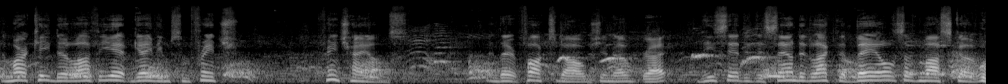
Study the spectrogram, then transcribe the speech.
the Marquis de Lafayette gave him some French French hounds, and they're fox dogs, you know. Right. He said it sounded like the bells of Moscow.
